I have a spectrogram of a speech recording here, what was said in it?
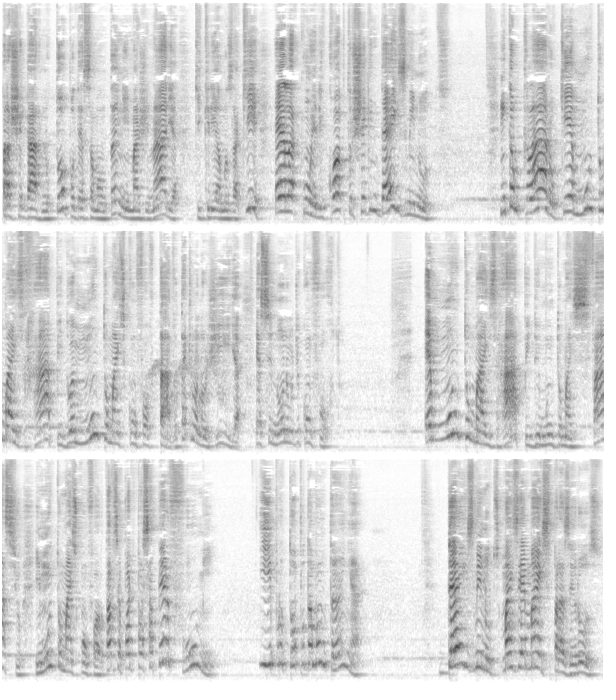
para chegar no topo dessa montanha imaginária que criamos aqui. Ela, com helicóptero, chega em 10 minutos. Então, claro que é muito mais rápido, é muito mais confortável. Tecnologia é sinônimo de conforto. É muito mais rápido e muito mais fácil e muito mais confortável. Você pode passar perfume e ir para o topo da montanha. 10 minutos, mas é mais prazeroso.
